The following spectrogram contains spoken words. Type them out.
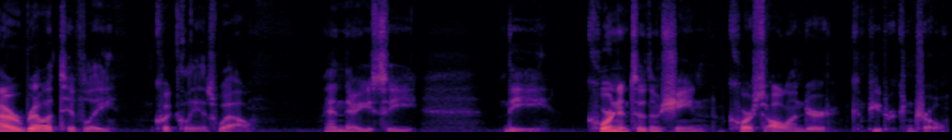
uh, relatively quickly as well. And there you see the coordinates of the machine, of course, all under computer control.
